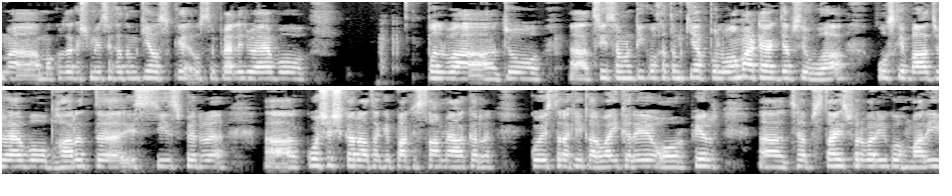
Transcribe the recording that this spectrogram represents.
मकूजा कश्मीर से ख़त्म किया। उसके, उससे पहले जो है वो पुलवा, जो थ्री सेवेंटी को ख़त्म किया, पुलवामा अटैक जब से हुआ, उसके बाद जो है वो भारत इस चीज़ पर कोशिश कर रहा था कि पाकिस्तान में आकर कोई इस तरह की कार्रवाई करे और फिर जब सताईस फरवरी को हमारी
